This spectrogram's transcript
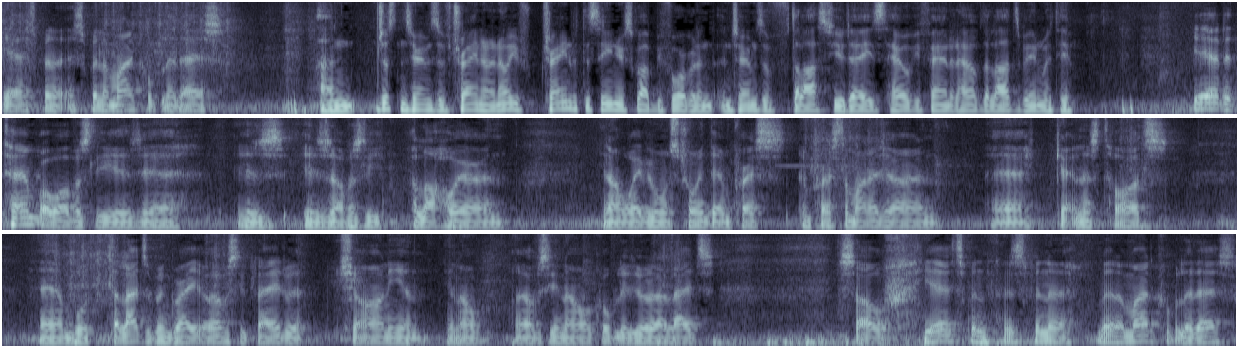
yeah, it's been it's been a mad couple of days. And just in terms of training, I know you've trained with the senior squad before, but in, in terms of the last few days, how have you found it? How have the lads been with you? Yeah, the tempo obviously is uh, is is obviously a lot higher, and you know everyone's trying to impress impress the manager and uh, getting his thoughts. Um, but the lads have been great. I obviously played with Seani, and you know I obviously know a couple of the other lads so yeah, it's been it's been a been a mad couple of days.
